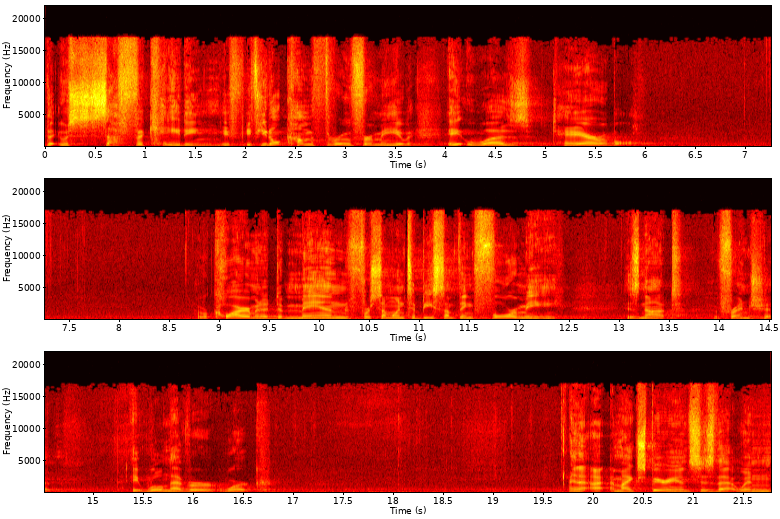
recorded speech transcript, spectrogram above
the, it was suffocating. If, if you don't come through for me, it, it was terrible. a requirement, a demand for someone to be something for me is not friendship. It will never work. And I, my experience is that when,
